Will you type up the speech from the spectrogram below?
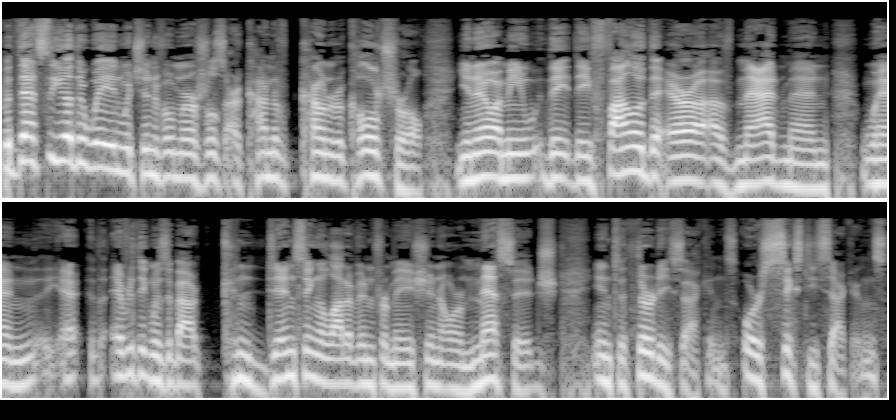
But that's the other way in which infomercials are kind of countercultural. You know, I mean, they, they followed the era of Mad Men when everything was about condensing a lot of information or message into 30 seconds or 60 seconds.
